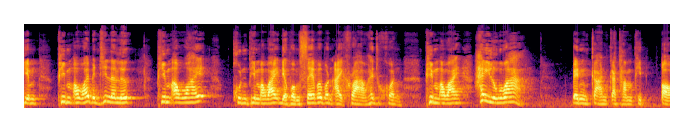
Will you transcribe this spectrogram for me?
พิมพ์พิมพ์เอาไว้เป็นที่ระลึก พิมพ์เอาไว้ คุณพิมพ์เอาไว้เดี๋ยวผมเซฟไว้บนไอคลาวให้ทุกคน พิมพ์เอาไว้ให้รู้ว่าเป็นการกระทำผิดต่อ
